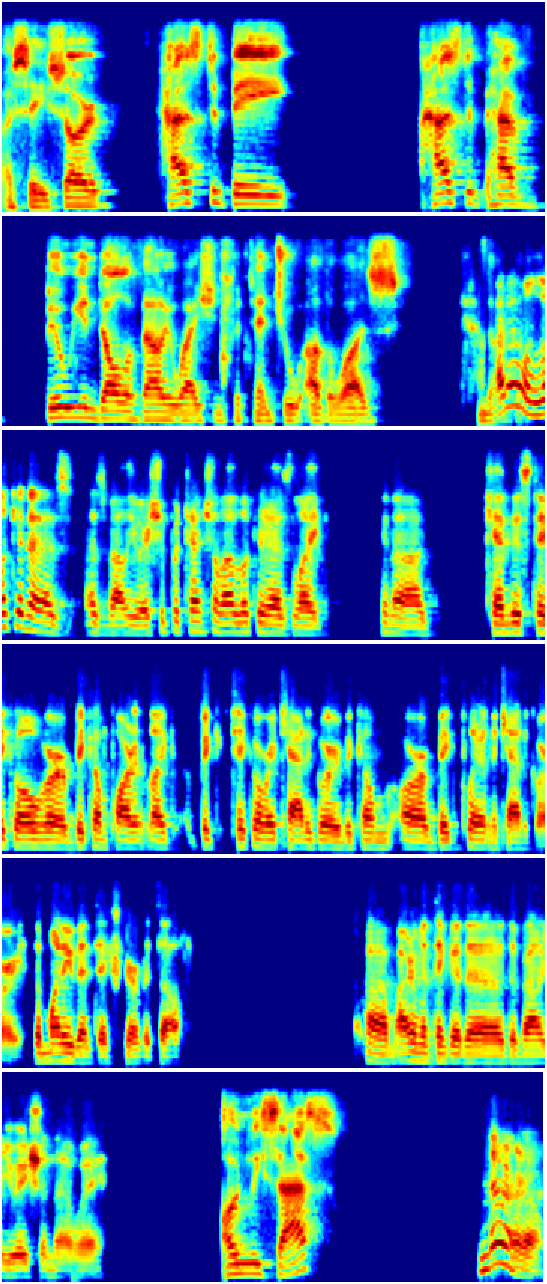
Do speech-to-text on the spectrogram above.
I see. So has to be has to have billion dollar valuation potential. Otherwise, no. I don't look at it as as valuation potential. I look at it as like, you know, can this take over, become part of like big take over a category, become or a big player in the category? The money then takes care of itself. Um, I don't even think of the the valuation that way. only SaaS. No, no, no.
